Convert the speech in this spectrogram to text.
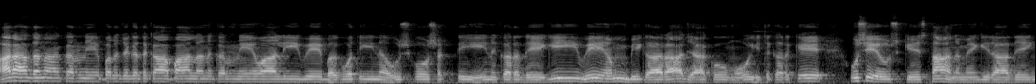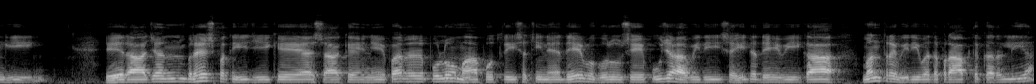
आराधना करने पर जगत का पालन करने वाली वे भगवती न उसको शक्तिहीन कर देगी। वे अंबिका राजा को मोहित करके उसे उसके स्थान में गिरा देंगी। हे राजन, बृहस्पति जी के ऐसा कहने पर पुलोमा पुत्री सची ने देव गुरु से पूजा विधि सहित देवी का मंत्र विधिवत प्राप्त कर लिया।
